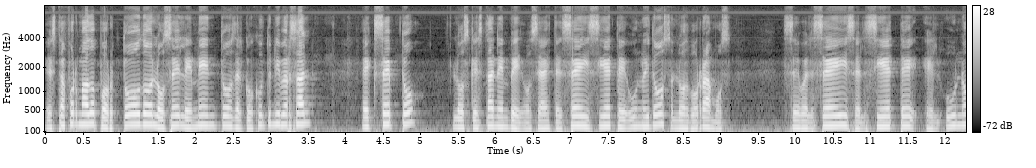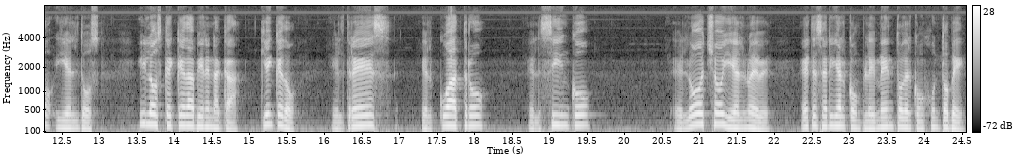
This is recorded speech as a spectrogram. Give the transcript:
está formado por todos los elementos del conjunto universal excepto los que están en B, o sea, este 6, 7, 1 y 2 los borramos. Se va el 6, el 7, el 1 y el 2. Y los que quedan vienen acá. ¿Quién quedó? El 3, el 4, el 5, el 8 y el 9. Este sería el complemento del conjunto B.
